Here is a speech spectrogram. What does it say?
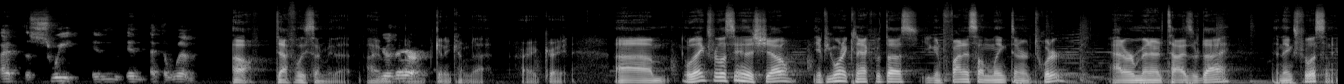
at the suite in, in at the Wynn. Oh, definitely send me that. I'm, You're there. going to come to that. All right, great. Um, well, thanks for listening to the show. If you want to connect with us, you can find us on LinkedIn or Twitter at Amenitize or Die. And thanks for listening.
